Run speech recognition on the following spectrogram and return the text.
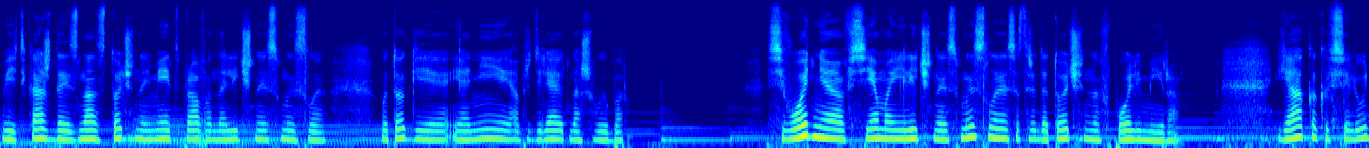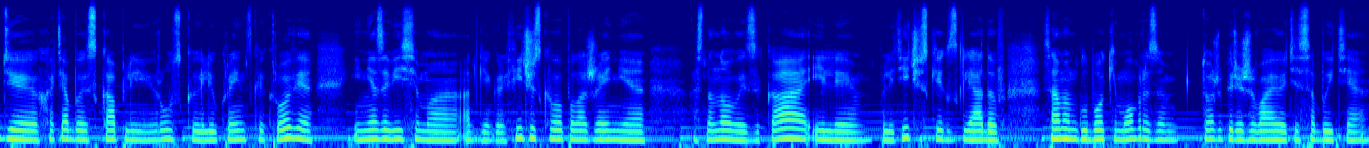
ведь каждая из нас точно имеет право на личные смыслы. В итоге и они определяют наш выбор. Сегодня все мои личные смыслы сосредоточены в поле мира – я, как и все люди, хотя бы с каплей русской или украинской крови, и независимо от географического положения, основного языка или политических взглядов, самым глубоким образом тоже переживаю эти события.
